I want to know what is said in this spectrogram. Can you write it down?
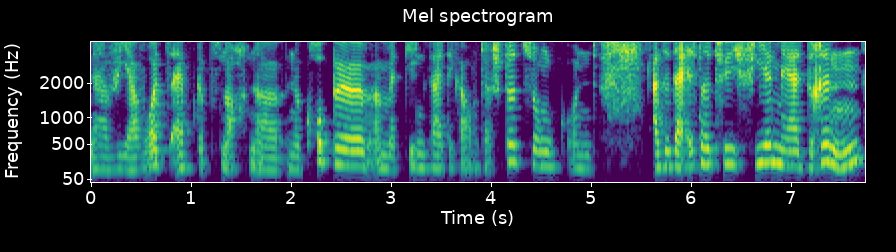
via WhatsApp gibt's noch eine, eine Gruppe äh, mit gegenseitiger Unterstützung und also da ist natürlich viel mehr drin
